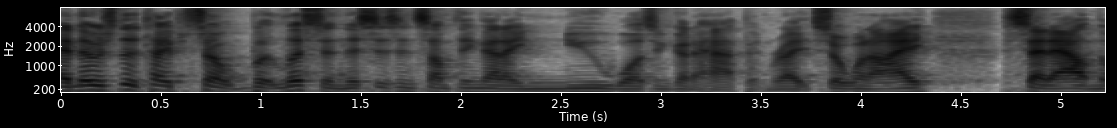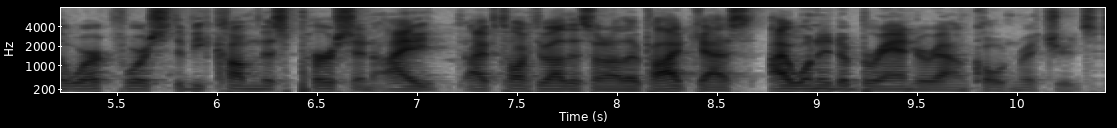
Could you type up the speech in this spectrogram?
And those are the types. So, but listen, this isn't something that I knew wasn't going to happen, right? So when I set out in the workforce to become this person, I I've talked about this on other podcasts. I wanted a brand around Colton Richards.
